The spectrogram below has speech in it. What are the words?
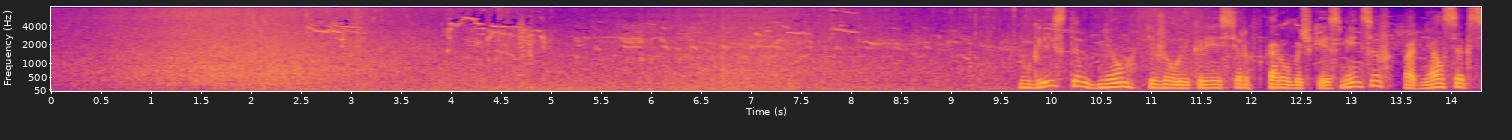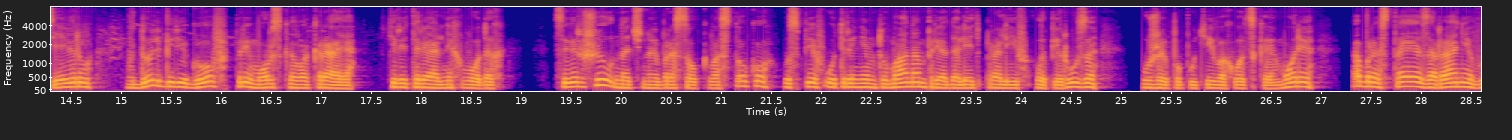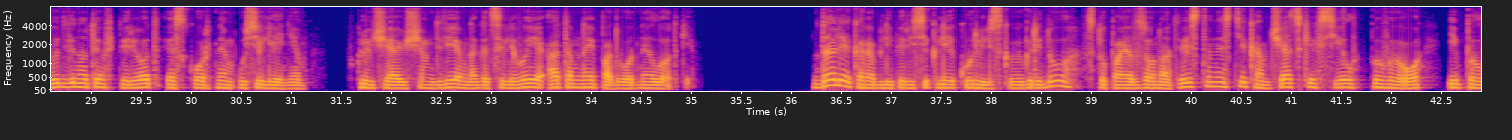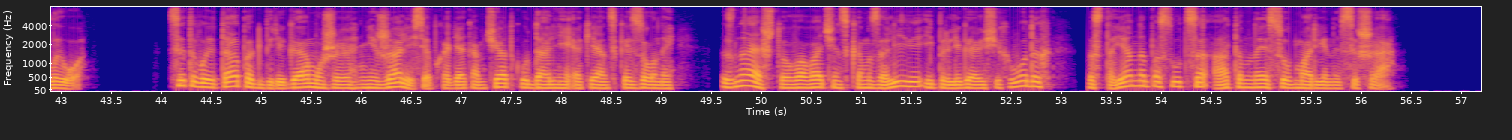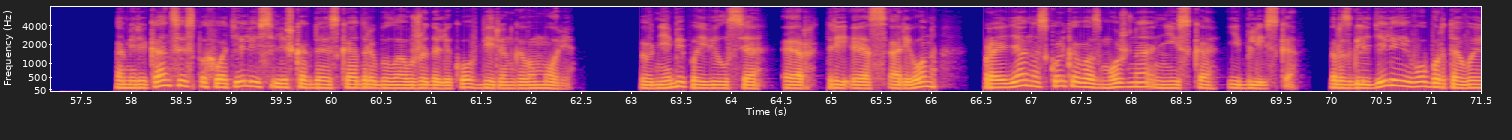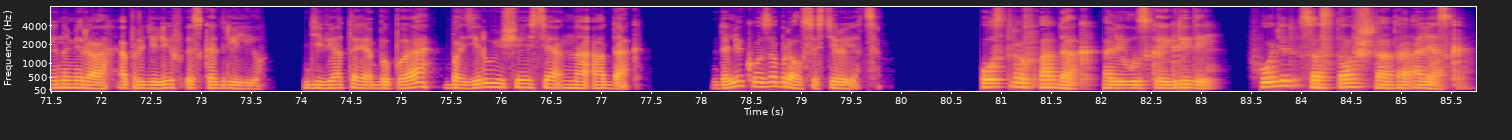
Мглистым днем тяжелый крейсер в коробочке эсминцев поднялся к северу вдоль берегов Приморского края в территориальных водах, совершил ночной бросок к востоку, успев утренним туманом преодолеть пролив Лаперуза уже по пути в Охотское море, обрастая заранее выдвинутым вперед эскортным усилением, включающим две многоцелевые атомные подводные лодки. Далее корабли пересекли Курильскую гряду, вступая в зону ответственности Камчатских сил ПВО и ПЛО. С этого этапа к берегам уже не жались, обходя Камчатку дальней океанской зоной, зная, что в Авачинском заливе и прилегающих водах постоянно пасутся атомные субмарины США. Американцы спохватились лишь когда эскадра была уже далеко в Беринговом море. В небе появился Р-3С «Орион», пройдя, насколько возможно, низко и близко. Разглядели его бортовые номера, определив эскадрилью. 9 БПА, базирующаяся на Адак. Далеко забрался стервец. Остров Адак Алиутской гряды входит в состав штата Аляска.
